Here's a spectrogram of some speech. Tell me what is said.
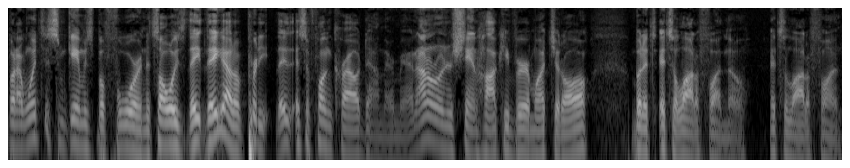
but I went to some games before, and it's always they they got a pretty. It's a fun crowd down there, man. I don't understand hockey very much at all, but it's it's a lot of fun though. It's a lot of fun.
